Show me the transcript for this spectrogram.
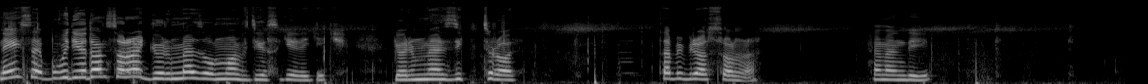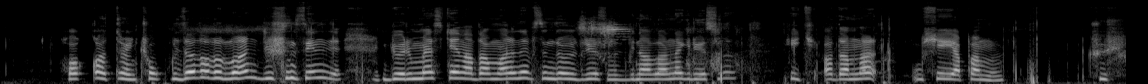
Neyse bu videodan sonra görünmez olma videosu gelecek. Görünmezlik troll. Tabi biraz sonra. Hemen değil. Hakikaten çok güzel olur lan. Düşünsenize. Görünmezken adamların hepsini de öldürüyorsunuz. Binalarına giriyorsunuz. Hiç adamlar bir şey yapamıyor. Küş.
